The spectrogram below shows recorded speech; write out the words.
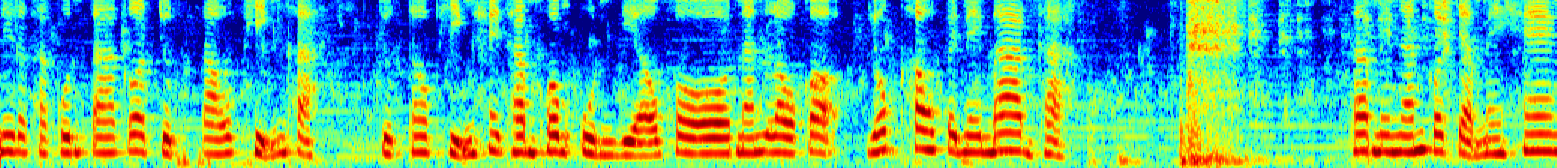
นี่แหละค่ะคุณตาก็จุดเตาผิงค่ะ จุดเตาผิงให้ทำความอุ่นเดี๋ยวพอนั้นเราก็ยกเข้าไปในบ้านค่ะ ถ้าไม่งั้นก็จะไม่แห้ง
